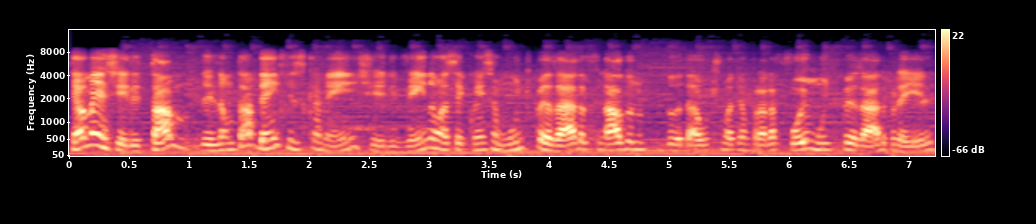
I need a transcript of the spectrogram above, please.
realmente ele tá ele não tá bem fisicamente ele vem numa sequência muito pesada o final do, do, da última temporada foi muito pesado para ele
